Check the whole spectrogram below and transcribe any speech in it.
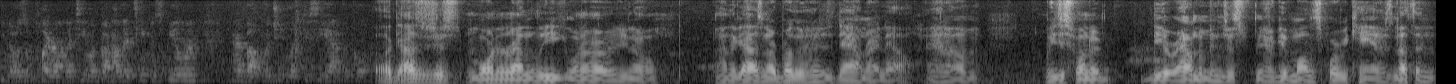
you know, as a player on the team about how the team is feeling and about what you'd like to see happen? Uh, guys are just mourning around the league. One of our, you know, one of the guys in our brotherhood is down right now, and um, we just want to be around them and just you know give them all the support we can. There's nothing,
